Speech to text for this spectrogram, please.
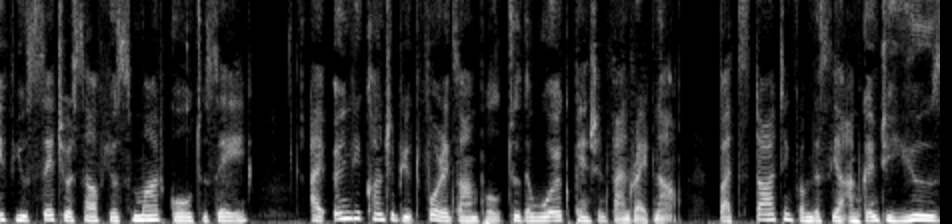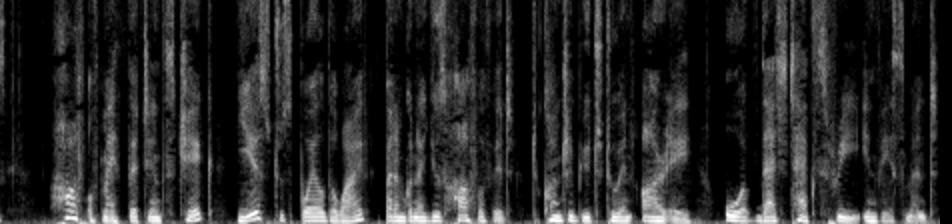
if you set yourself your smart goal to say, I only contribute, for example, to the work pension fund right now, but starting from this year, I'm going to use half of my 13th check, yes, to spoil the wife, but I'm going to use half of it to contribute to an RA or that tax free investment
